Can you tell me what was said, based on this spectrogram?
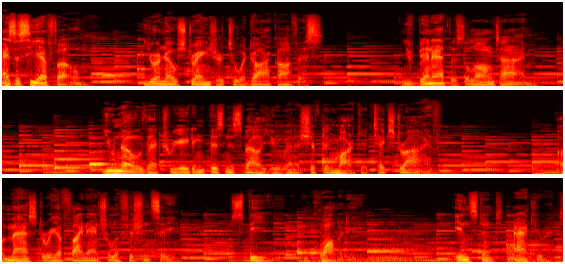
As a CFO, you're no stranger to a dark office. You've been at this a long time. You know that creating business value in a shifting market takes drive, a mastery of financial efficiency, speed, and quality, instant, accurate,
